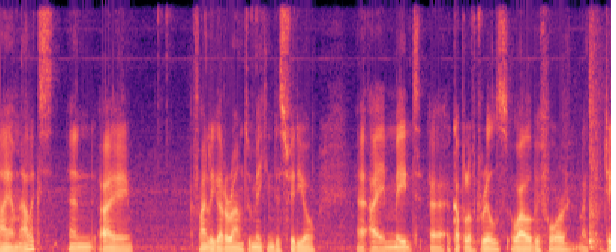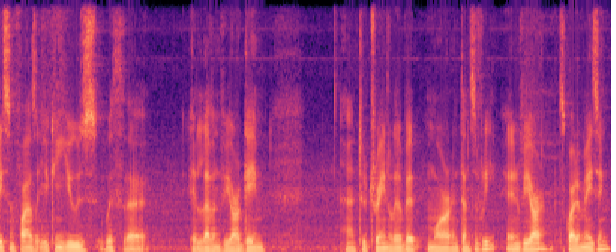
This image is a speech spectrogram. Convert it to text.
Hi, I'm Alex, and I finally got around to making this video. Uh, I made uh, a couple of drills a while before, like JSON files that you can use with the 11 VR game uh, to train a little bit more intensively in VR. It's quite amazing.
